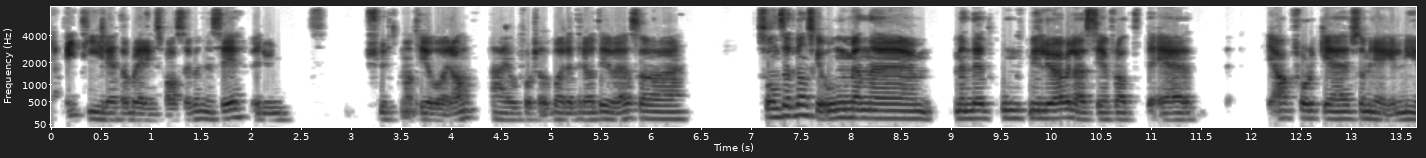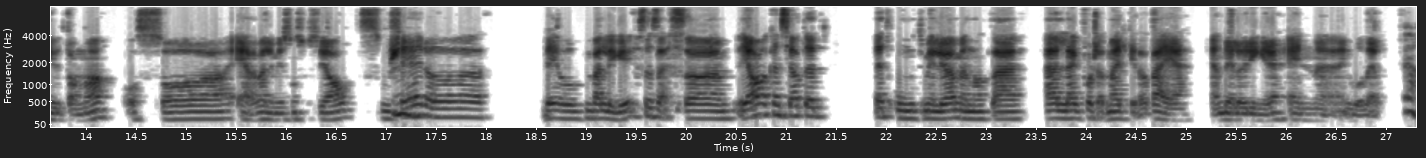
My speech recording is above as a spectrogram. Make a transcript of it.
ja, i tidlig etableringsfase, kan du si. Rundt slutten av 20-årene. Jeg er jo fortsatt bare 23, så sånn sett ganske ung. Men, eh, men det er et ungt miljø, vil jeg si, for at det er ja, folk er som regel nyutdanna, og så er det veldig mye sånn sosialt som skjer. og det er jo veldig gøy, syns jeg. Så ja, jeg kan si at det er et, et ungt miljø, men at jeg, jeg legger fortsatt merke til at jeg er en del år yngre enn eh, en god del. Ja,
